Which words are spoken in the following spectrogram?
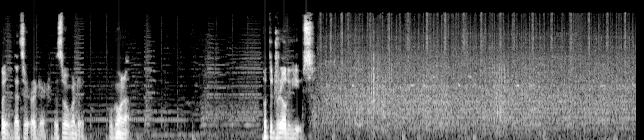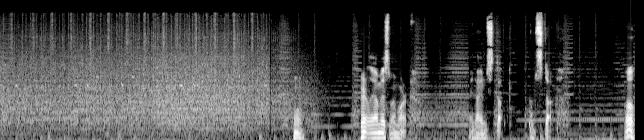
Boom, that's it right there. This is what we're gonna do. We're going up. Put the drill to use. Hmm. Apparently I missed my mark. And I'm stuck. I'm stuck. Oh.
